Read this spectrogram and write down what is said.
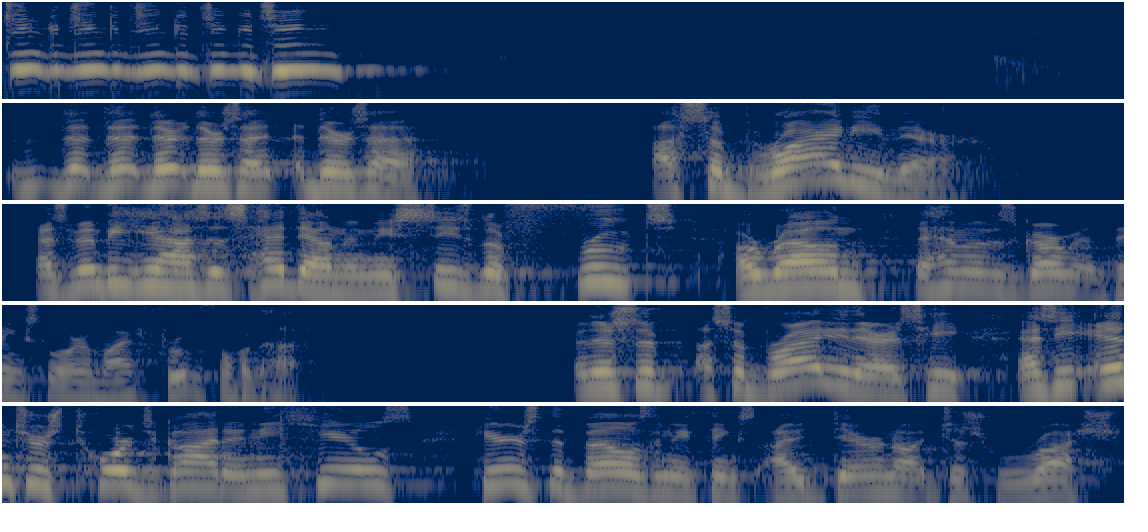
ching, ching, ching, ching, ching, ching. There's a, there's a, a sobriety there. As maybe he has his head down and he sees the fruit around the hem of his garment and thinks, Lord, am I fruitful enough? And there's a, a, sobriety there as he, as he enters towards God and he hears, hears the bells and he thinks, I dare not just rush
